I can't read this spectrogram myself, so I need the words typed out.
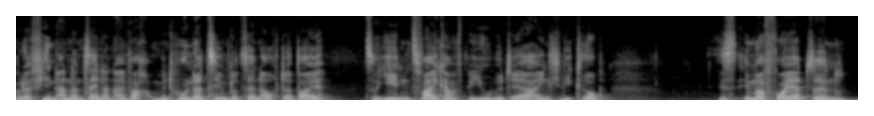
oder vielen anderen Trainern einfach mit 110% auch dabei. Zu jedem Zweikampf bejubelt er eigentlich wie Klopp. Ist immer Feuer drin.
